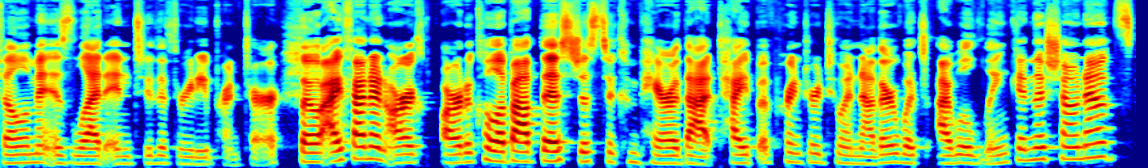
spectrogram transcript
filament is led into the 3D printer. So I found an article about this just to compare that type of printer to another, which I will link in the show notes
